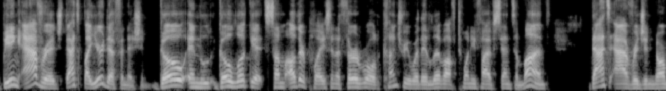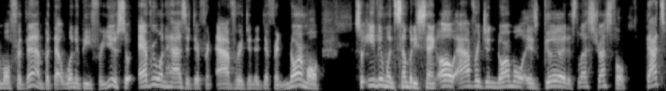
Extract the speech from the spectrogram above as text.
being average, that's by your definition. Go and go look at some other place in a third world country where they live off 25 cents a month. That's average and normal for them, but that wouldn't be for you. So everyone has a different average and a different normal. So even when somebody's saying, oh, average and normal is good, it's less stressful, that's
